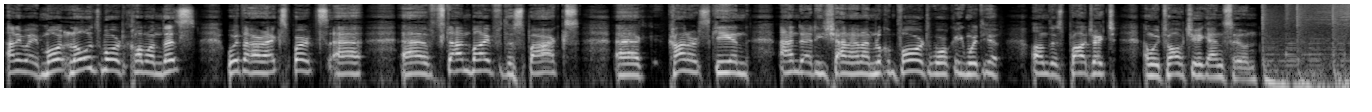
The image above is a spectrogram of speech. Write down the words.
Anyway, more, loads more to come on this with our experts. Uh, uh, stand by for the Sparks, uh, Conor Skehan and Eddie Shanahan. I'm looking forward to working with you on this project, and we'll talk to you again soon.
